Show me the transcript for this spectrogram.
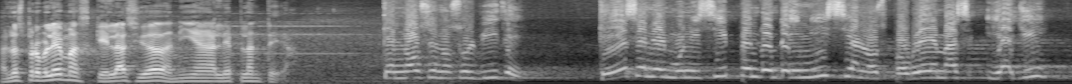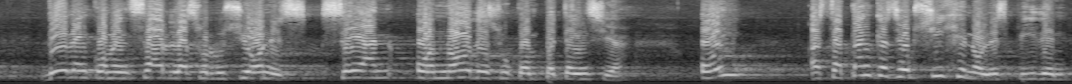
a los problemas que la ciudadanía le plantea. Que no se nos olvide que es en el municipio en donde inician los problemas y allí deben comenzar las soluciones, sean o no de su competencia. Hoy hasta tanques de oxígeno les piden,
